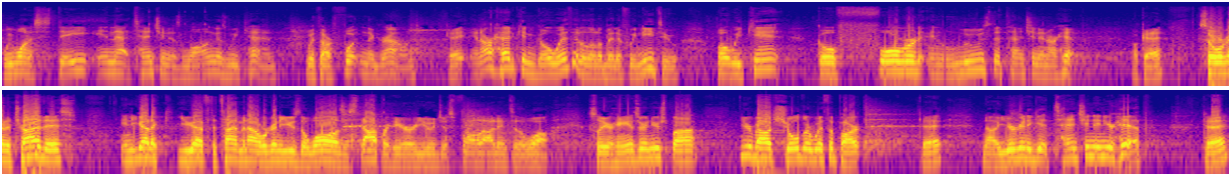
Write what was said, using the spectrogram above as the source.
We want to stay in that tension as long as we can with our foot in the ground. Okay, and our head can go with it a little bit if we need to, but we can't go forward and lose the tension in our hip. Okay, so we're going to try this, and you got to you have to time it out. We're going to use the wall as a stopper here, or you would just fall out into the wall. So your hands are in your spot. You're about shoulder width apart. Okay, now you're going to get tension in your hip. Okay,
